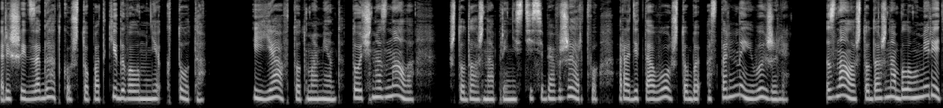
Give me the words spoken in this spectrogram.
решить загадку, что подкидывал мне кто-то. И я в тот момент точно знала, что должна принести себя в жертву ради того, чтобы остальные выжили. Знала, что должна была умереть,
